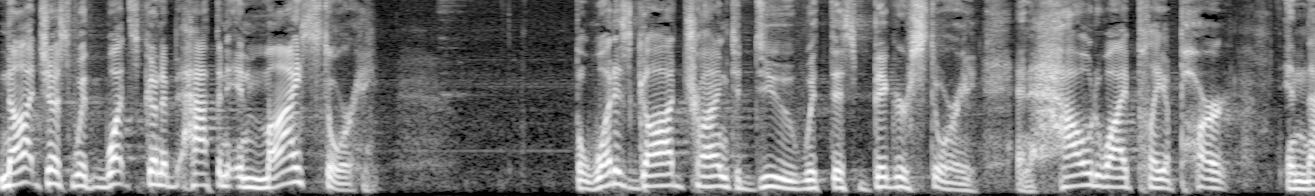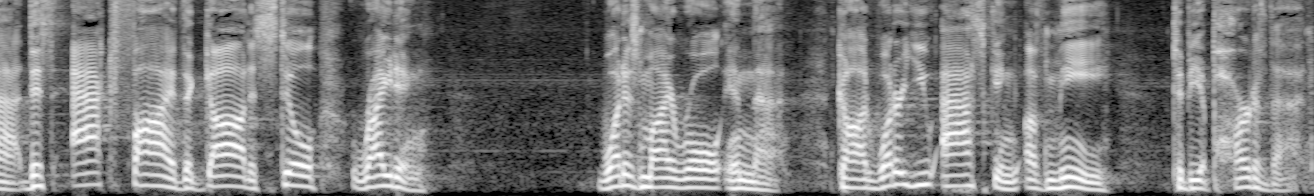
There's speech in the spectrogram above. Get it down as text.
not just with what's gonna happen in my story, but what is God trying to do with this bigger story? And how do I play a part in that? This Act 5 that God is still writing. What is my role in that? God, what are you asking of me to be a part of that?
